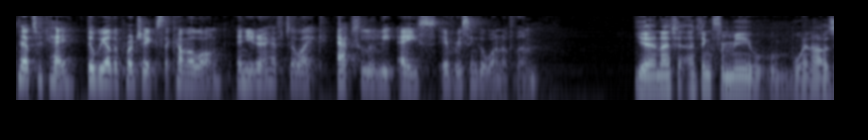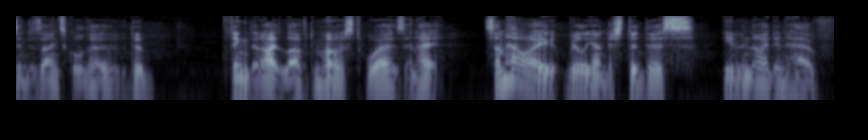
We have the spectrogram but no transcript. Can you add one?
that's okay. There'll be other projects that come along, and you don't have to like absolutely ace every single one of them. Yeah, and I th- I think for me when I was in design school the the thing that I loved most was and I somehow I really understood this even though I didn't have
